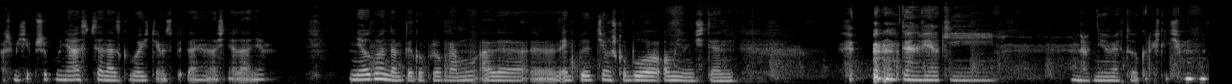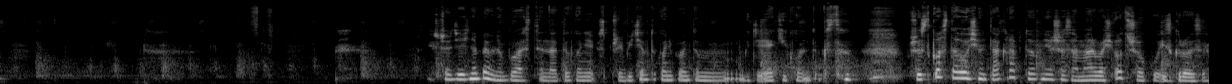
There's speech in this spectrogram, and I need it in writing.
Aż mi się przypomniała scena z gwoździem z pytania na śniadanie. Nie oglądam tego programu, ale e, jakby ciężko było ominąć ten ten wielki... Nawet nie wiem jak to określić. Jeszcze gdzieś na pewno była scena tego nie, z przebiciem, tylko nie pamiętam gdzie, jaki kontekst. Wszystko stało się tak raptownie, że zamarłaś od szoku i zgrozy.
